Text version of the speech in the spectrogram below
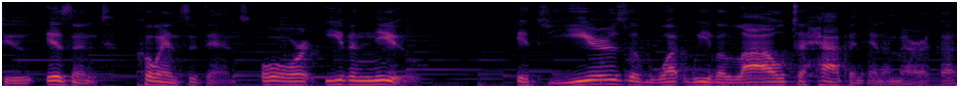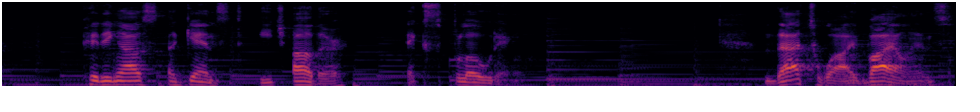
to isn't coincidence or even new. It's years of what we've allowed to happen in America, pitting us against each other, exploding. That's why violence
